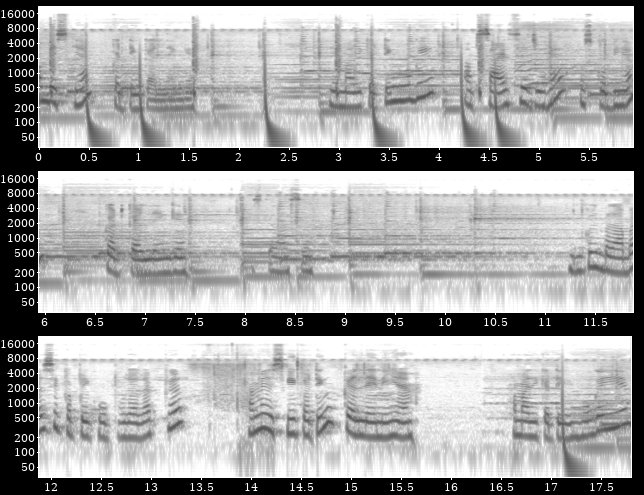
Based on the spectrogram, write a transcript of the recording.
अब इसकी हम कटिंग कर लेंगे। ये हमारी कटिंग हो गई, अब साइड से जो है, उसको भी हम कट कर लेंगे। इस तरह से। बिल्कुल बराबर से कपड़े को पूरा रख कर हमें इसकी कटिंग कर लेनी है। हमारी कटिंग हो गई है।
